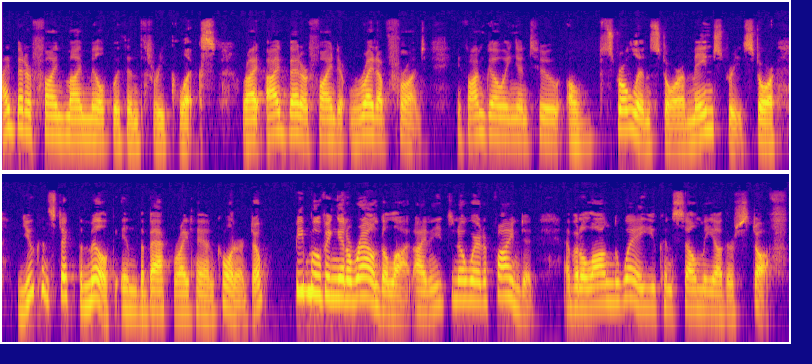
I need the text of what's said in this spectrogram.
I better find my milk within three clicks, right? I better find it right up front. If I'm going into a stroll-in store, a main street store, you can stick the milk in the back right-hand corner. Don't be moving it around a lot. I need to know where to find it. But along the way, you can sell me other stuff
